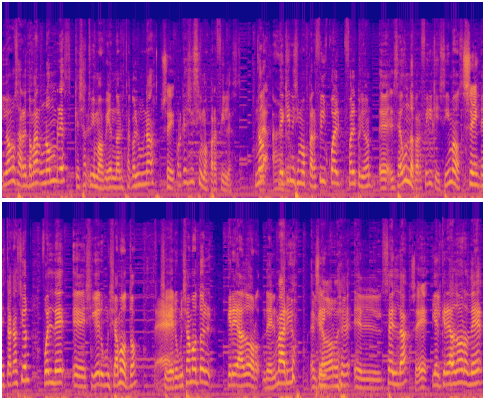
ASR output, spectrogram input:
y vamos a retomar nombres que ya estuvimos viendo en esta columna, Sí. porque ya hicimos perfiles. ¿No? Claro. ¿De quién hicimos perfil? ¿Cuál fue el primer, eh, el segundo perfil que hicimos? Sí. En esta ocasión fue el de eh, Shigeru Miyamoto. Sí. Shigeru Miyamoto, el creador del Mario, el Sí. creador de el Zelda Sí. y el creador de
